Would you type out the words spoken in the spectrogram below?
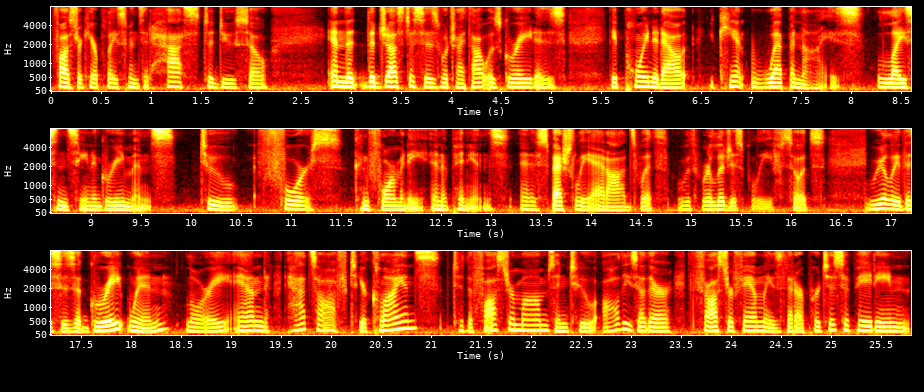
foster care placements. It has to do so. And the, the justices, which I thought was great, is they pointed out you can't weaponize licensing agreements to force conformity in opinions, and especially at odds with, with religious belief. So it's really, this is a great win, Lori, and hats off to your clients, to the foster moms, and to all these other foster families that are participating,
